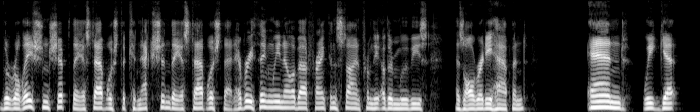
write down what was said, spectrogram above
the relationship, they establish the connection, they establish that everything we know about Frankenstein from the other movies has already happened. And we get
